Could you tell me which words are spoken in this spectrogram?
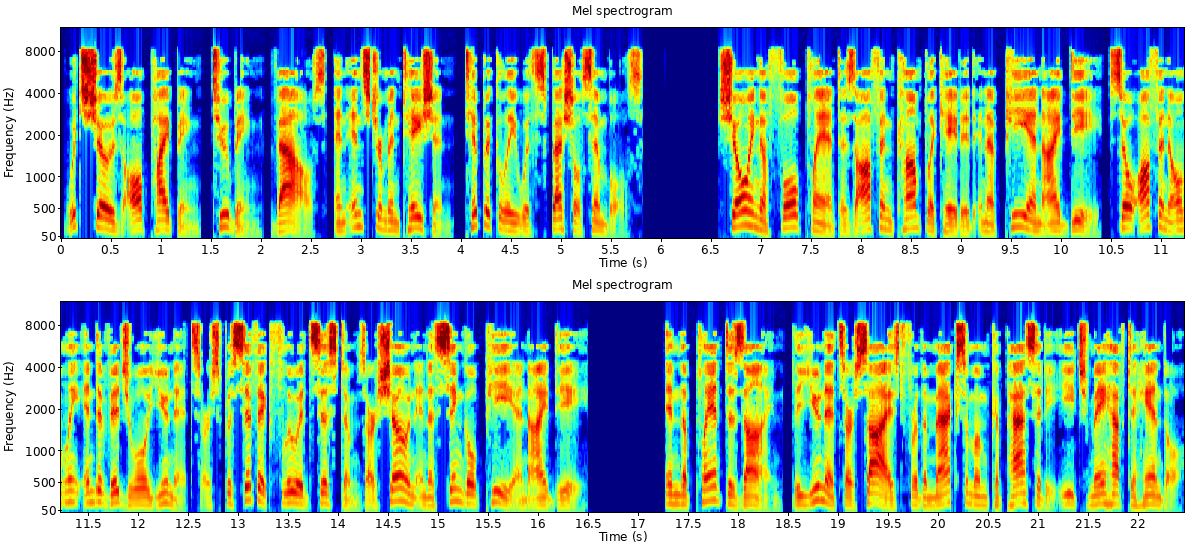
which shows all piping, tubing, valves, and instrumentation, typically with special symbols. Showing a full plant is often complicated in a P&ID, so often only individual units or specific fluid systems are shown in a single P&ID. In the plant design, the units are sized for the maximum capacity each may have to handle.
